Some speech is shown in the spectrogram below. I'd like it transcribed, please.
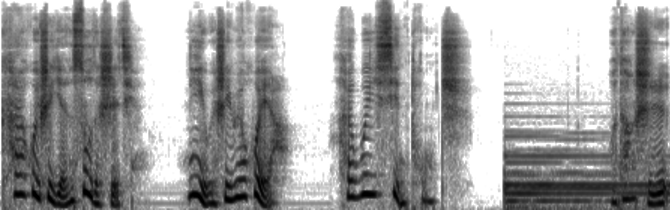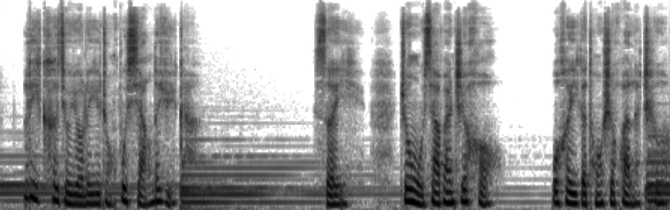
开会是严肃的事情，你以为是约会啊？还微信通知。”我当时立刻就有了一种不祥的预感，所以中午下班之后。我和一个同事换了车，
